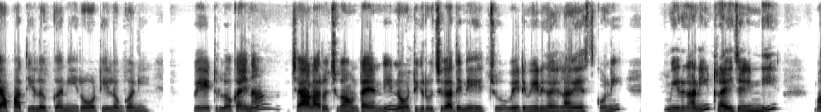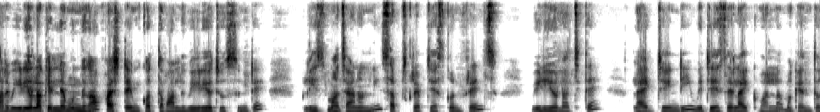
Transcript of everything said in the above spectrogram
చపాతీలోకి కానీ రోటీలోకి కానీ వేటిలోకైనా చాలా రుచిగా ఉంటాయండి. నోటికి రుచిగా తినేయచ్చు. వేడి వేడిగా ఇలా వేసుకొని మీరు కానీ ట్రై చేయండి. మరి వీడియోలోకి వెళ్ళే ముందుగా ఫస్ట్ టైం కొత్త వాళ్ళు వీడియో చూస్తుంటే ప్లీజ్ మా ఛానల్ని సబ్స్క్రైబ్ చేసుకోండి ఫ్రెండ్స్. వీడియో నచ్చితే లైక్ చేయండి. మీరు చేసే లైక్ వల్ల మాకు ఎంతో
